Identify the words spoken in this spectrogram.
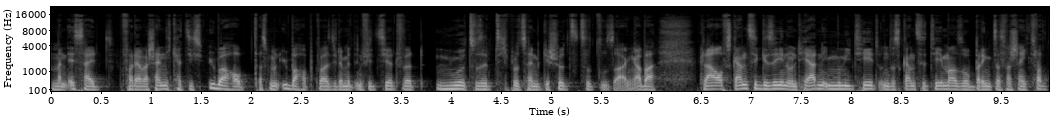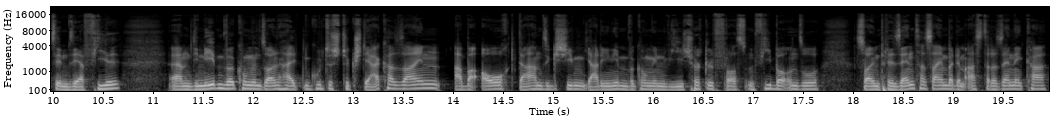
man ist halt vor der Wahrscheinlichkeit, sich überhaupt, dass man überhaupt quasi damit infiziert wird, nur zu 70 Prozent geschützt sozusagen. Aber klar, aufs Ganze gesehen und Herdenimmunität und das ganze Thema so bringt das wahrscheinlich trotzdem sehr viel. Ähm, die Nebenwirkungen sollen halt ein gutes Stück stärker sein, aber auch da haben sie geschrieben, ja, die Nebenwirkungen wie Schüttelfrost und Fieber und so sollen präsenter sein bei dem AstraZeneca,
